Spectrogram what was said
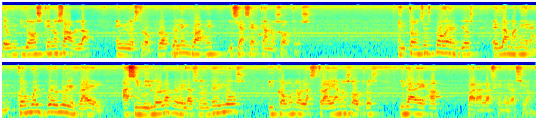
de un Dios que nos habla en nuestro propio lenguaje y se acerca a nosotros. Entonces Proverbios es la manera en cómo el pueblo de Israel asimiló la revelación de Dios y cómo nos las trae a nosotros y la deja para las generaciones.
